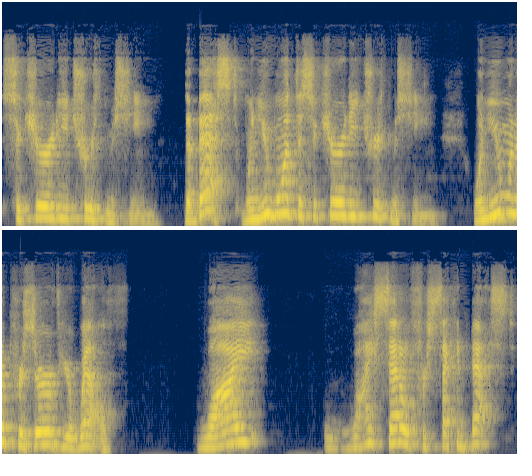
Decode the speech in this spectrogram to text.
security truth machine. The best, when you want the security truth machine, when you want to preserve your wealth, why why settle for second best?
